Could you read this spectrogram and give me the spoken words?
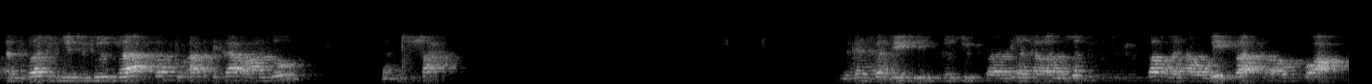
Dan juga judul juga doa ketika orang itu lagi susah. Demikian juga di di di dalam Muslim di juga oleh Nawawi bab doa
